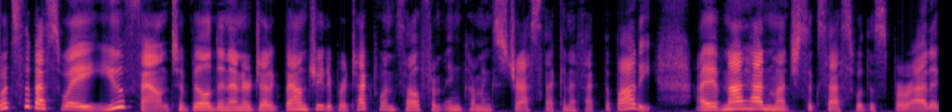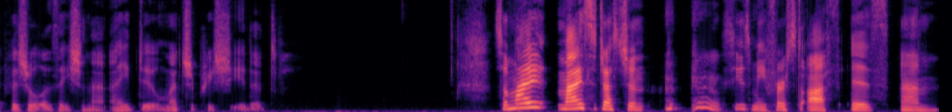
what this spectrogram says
What's the best way you've found to build an energetic boundary to protect oneself from incoming stress that can affect the body? I have not had much success with the sporadic visualization that I do. Much appreciated. So my my suggestion, excuse me, first off is um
